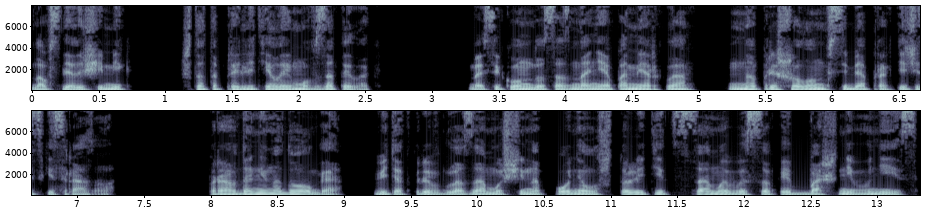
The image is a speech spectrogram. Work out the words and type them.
но в следующий миг что-то прилетело ему в затылок. На секунду сознание померкло, но пришел он в себя практически сразу. Правда, ненадолго, ведь, открыв глаза, мужчина понял, что летит с самой высокой башни вниз.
